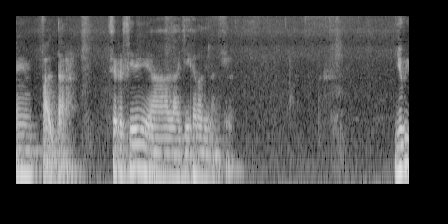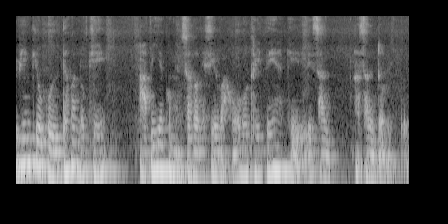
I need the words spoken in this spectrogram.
en faltar, se refiere a la llegada del ángel. Yo vi bien que ocultaba lo que había comenzado a decir bajo otra idea que le asaltó después,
